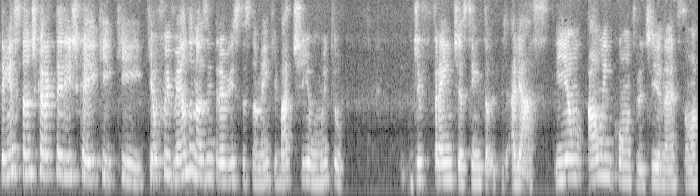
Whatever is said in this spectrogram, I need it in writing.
tem esse tanto de característica aí que, que, que eu fui vendo nas entrevistas também, que batiam muito de frente, assim, aliás, iam ao encontro de, né, são,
